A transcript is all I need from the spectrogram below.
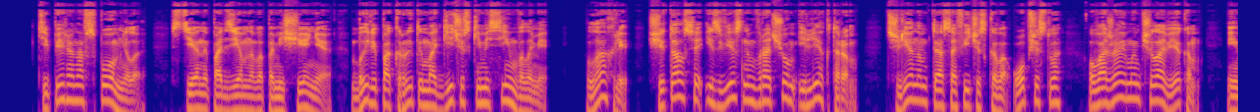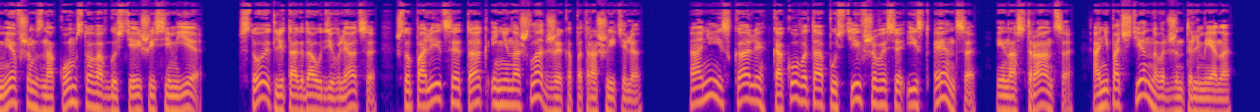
Теперь она вспомнила, стены подземного помещения были покрыты магическими символами. Лахли считался известным врачом и лектором, членом теософического общества, уважаемым человеком, имевшим знакомство в августейшей семье. Стоит ли тогда удивляться, что полиция так и не нашла Джека-потрошителя? Они искали какого-то опустившегося Ист-Энца, иностранца, а не почтенного джентльмена.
